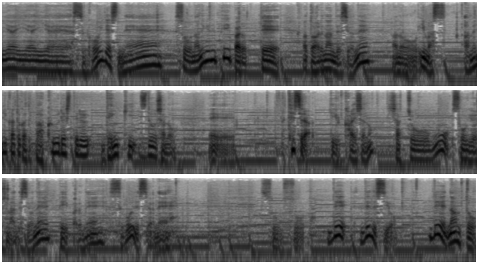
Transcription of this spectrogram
ん。いやいやいやすごいですね。そう、何気にペイパルって、あとあれなんですよね。あの、今、アメリカとかで爆売れしてる電気自動車の、えー、テスラっていう会社の社長も創業者なんですよね。ペイパルね。すごいですよね。そうそう。で、でですよ。で、なんと、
